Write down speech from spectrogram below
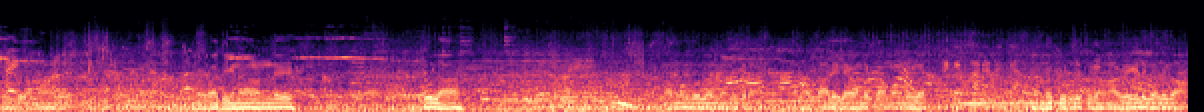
இருக்கிற மாடு இங்க பார்த்தீங்கன்னா வந்து கூலா கம்மங்கூலன்னு நினைக்கிறேன். காலையில் வந்து கம்மங்கூல வந்து குடிச்சிட்ருக்காங்க வெயிலுக்கு அதுதான்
